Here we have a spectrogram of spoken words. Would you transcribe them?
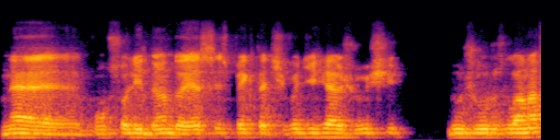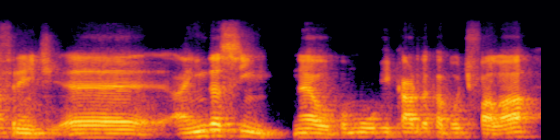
né, consolidando essa expectativa de reajuste dos juros lá na frente. É, ainda assim, né, como o Ricardo acabou de falar,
